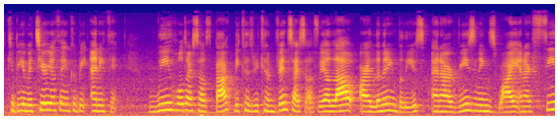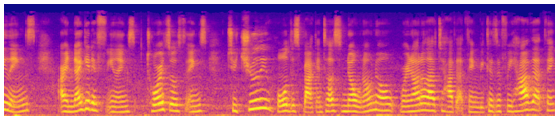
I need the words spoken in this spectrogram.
it could be a material thing, It could be anything we hold ourselves back because we convince ourselves, we allow our limiting beliefs and our reasonings why and our feelings, our negative feelings towards those things to truly hold us back and tell us, no, no, no, we're not allowed to have that thing because if we have that thing,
